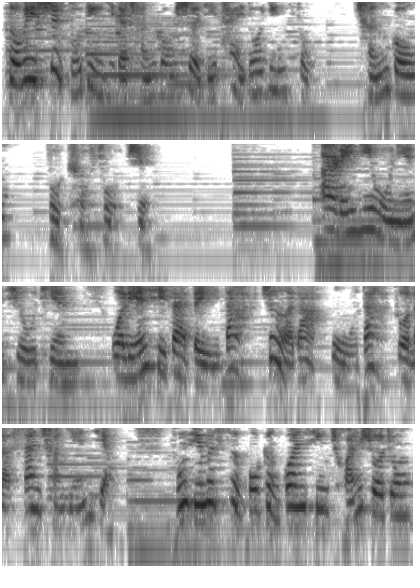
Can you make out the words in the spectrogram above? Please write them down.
所谓世俗定义的成功，涉及太多因素，成功不可复制。二零一五年秋天，我连续在北大、浙大、武大做了三场演讲。同学们似乎更关心传说中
